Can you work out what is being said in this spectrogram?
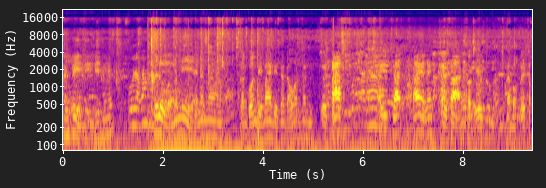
อันปีตีตีตรงนี้ไม่รู้ว่ามันมีไอ้นั่นมาบางคนตีไม่ดีแต่เดาว่ามันเกิดชาติไอ้ชาติใต้อะไรเกิดสารก็คือแต่บอกเลยครับ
